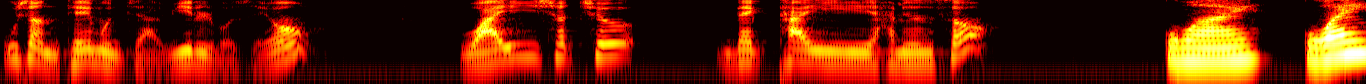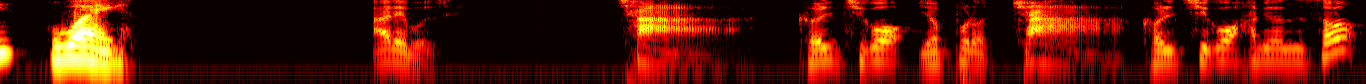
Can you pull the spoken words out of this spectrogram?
우선 대문자 위를 보세요. 와이셔츠 넥타이 하면서 Y, way, way. 아래 보세요. 자 걸치고 옆으로 자 걸치고 하면서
